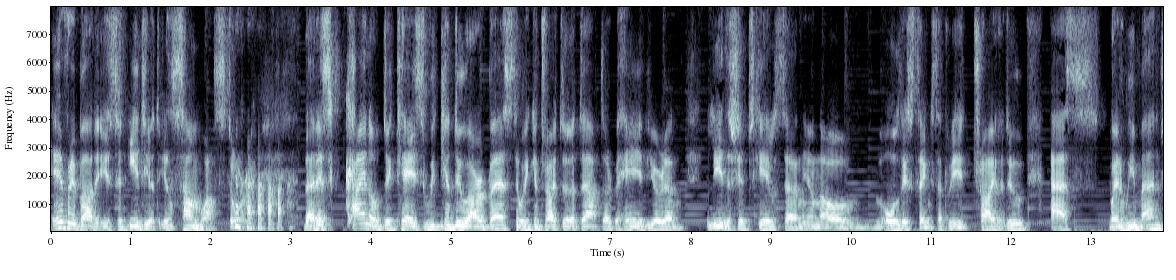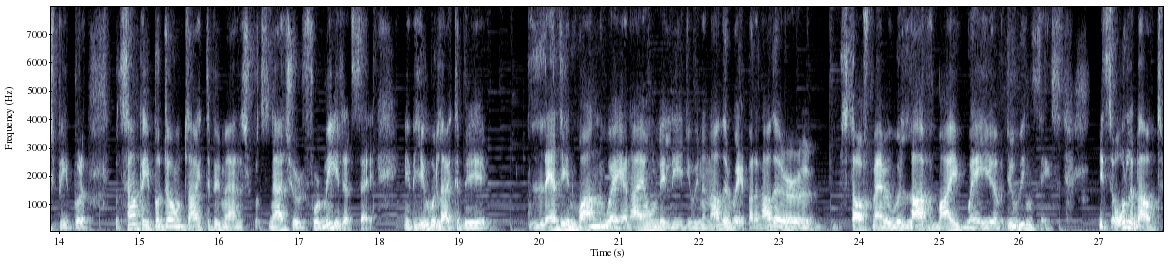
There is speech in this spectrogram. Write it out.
Everybody is an idiot in someone's story. that is kind of the case. We can do our best and we can try to adapt our behavior and leadership skills and, you know, all these things that we try to do as when we manage people. But some people don't like to be managed what's natural for me, let's say. Maybe you would like to be led in one way and I only lead you in another way, but another staff member will love my way of doing things. It's all about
